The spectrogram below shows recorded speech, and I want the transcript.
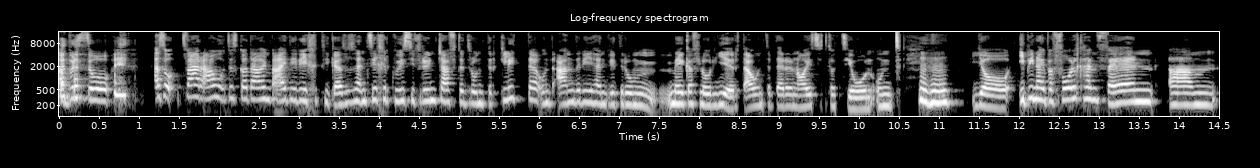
Aber so, also zwar auch, das geht auch in beide Richtungen. Also es haben sicher gewisse Freundschaften darunter gelitten und andere haben wiederum mega floriert, auch unter dieser neuen Situation. Und Mhm. ja, ich bin eben voll kein Fan. Ähm,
